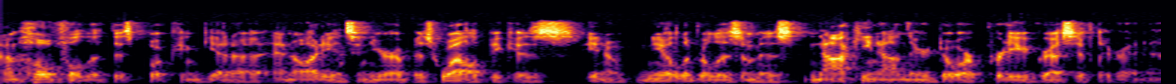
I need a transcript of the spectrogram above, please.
I'm hopeful that this book can get a, an audience in Europe as well, because you know neoliberalism is knocking on their door pretty aggressively right now.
